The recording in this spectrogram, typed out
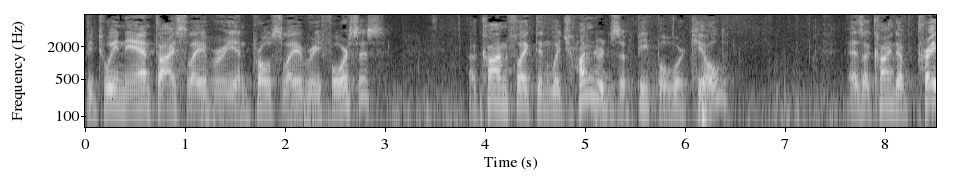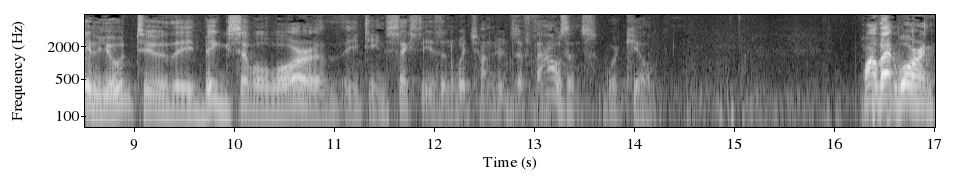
between the anti slavery and pro slavery forces, a conflict in which hundreds of people were killed as a kind of prelude to the big civil war of the 1860s, in which hundreds of thousands were killed. While that war in,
